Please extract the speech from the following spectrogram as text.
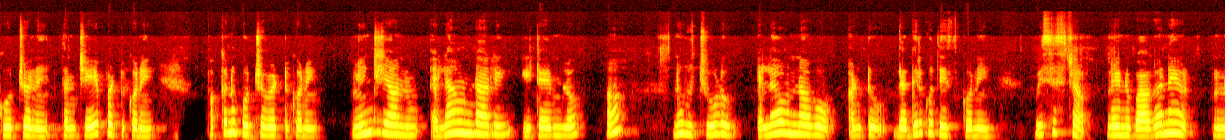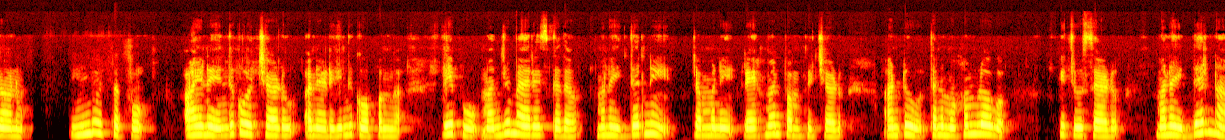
కూర్చొని తన చేయి పట్టుకొని పక్కన కూర్చోబెట్టుకొని ఏంటి జాను ఎలా ఉండాలి ఈ టైంలో? నువ్వు చూడు ఎలా ఉన్నావో అంటూ దగ్గరకు తీసుకొని విశిష్ట నేను బాగానే ఉన్నాను. ముందు చెప్పు ఆయన ఎందుకు వచ్చాడు? అని అడిగింది కోపంగా. రేపు మంజు మ్యారేజ్ కదా మన ఇద్దరిని రమ్మని రెహమాన్ పంపించాడు అంటూ తన ముఖంలోకి చూశాడు. మన ఇద్దరినా?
